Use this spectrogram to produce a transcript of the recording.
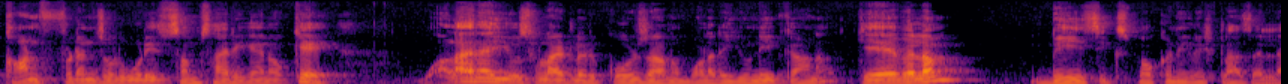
കോൺഫിഡൻസോട് കൂടി സംസാരിക്കാനൊക്കെ വളരെ യൂസ്ഫുൾ ആയിട്ടുള്ളൊരു കോഴ്സാണ് വളരെ യുണീക്കാണ് കേവലം ബേസിക് സ്പോക്കൺ ഇംഗ്ലീഷ് ക്ലാസ് അല്ല.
